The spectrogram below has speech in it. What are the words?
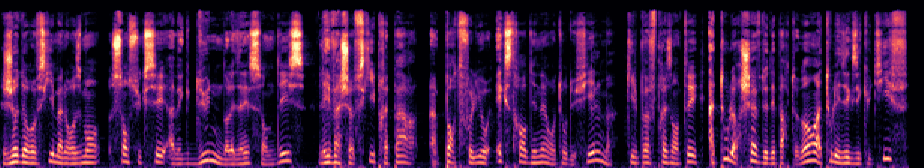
Jodorowsky, malheureusement sans succès avec Dune dans les années 70, les Wachowski préparent un portfolio extraordinaire autour du film qu'ils peuvent présenter à tous leurs chefs de département, à tous les exécutifs,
